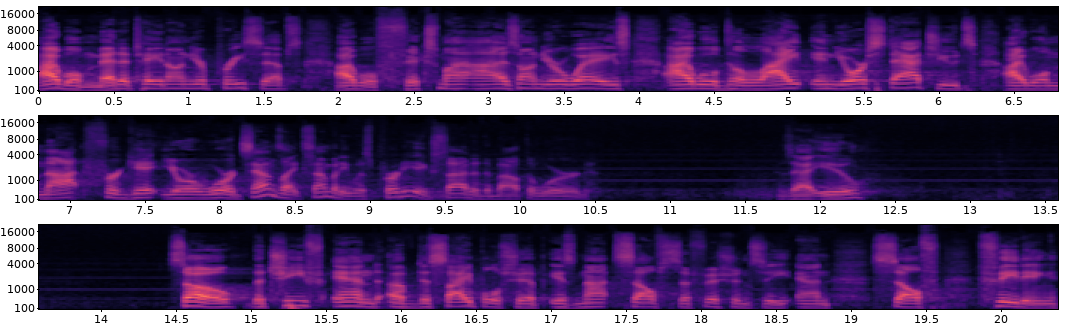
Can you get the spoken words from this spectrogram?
I will meditate on your precepts. I will fix my eyes on your ways. I will delight in your statutes. I will not forget your word. Sounds like somebody was pretty excited about the word. Is that you? So, the chief end of discipleship is not self sufficiency and self feeding.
